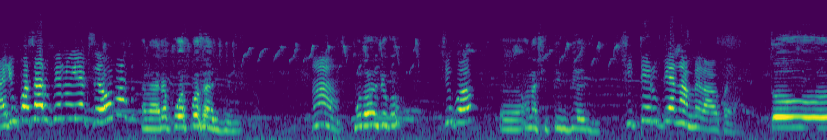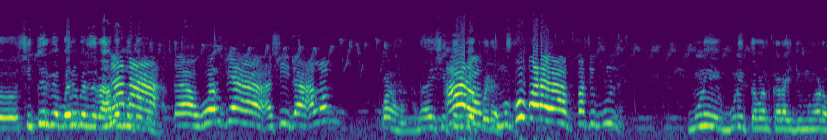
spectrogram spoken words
આર્યું પચાસ રૂપિયાનું એક છે હો પાછું. અને હારા પોસ પસાર રૂપિયાનું હા. હું તો શું કહું? શું કહો? આના સિત્તેર રૂપિયા સિત્તેર રૂપિયા ના મેળાવે પડ્યા તો સિત્તેર રૂપિયા બરોબર છે ના ના સો રૂપિયા હસી આલો. પણ નહીં સિત્તેર રૂપિયા પડે. મૂકવું પડે પછી બુણી બુણી તમારે કરાવી દઉં હડો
